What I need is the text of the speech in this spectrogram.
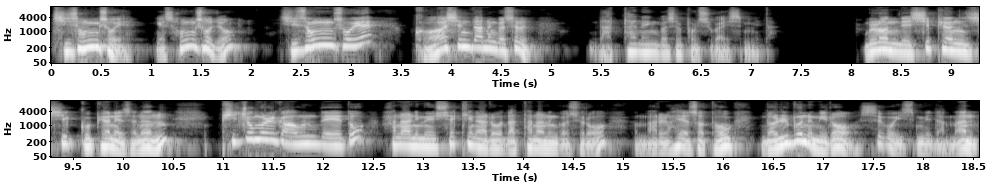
지성소에, 성소죠. 지성소에 거하신다는 것을 나타낸 것을 볼 수가 있습니다. 물론 이제 시편 19편에서는 피조물 가운데에도 하나님의 쉐키나로 나타나는 것으로 말을 하여서 더욱 넓은 의미로 쓰고 있습니다만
